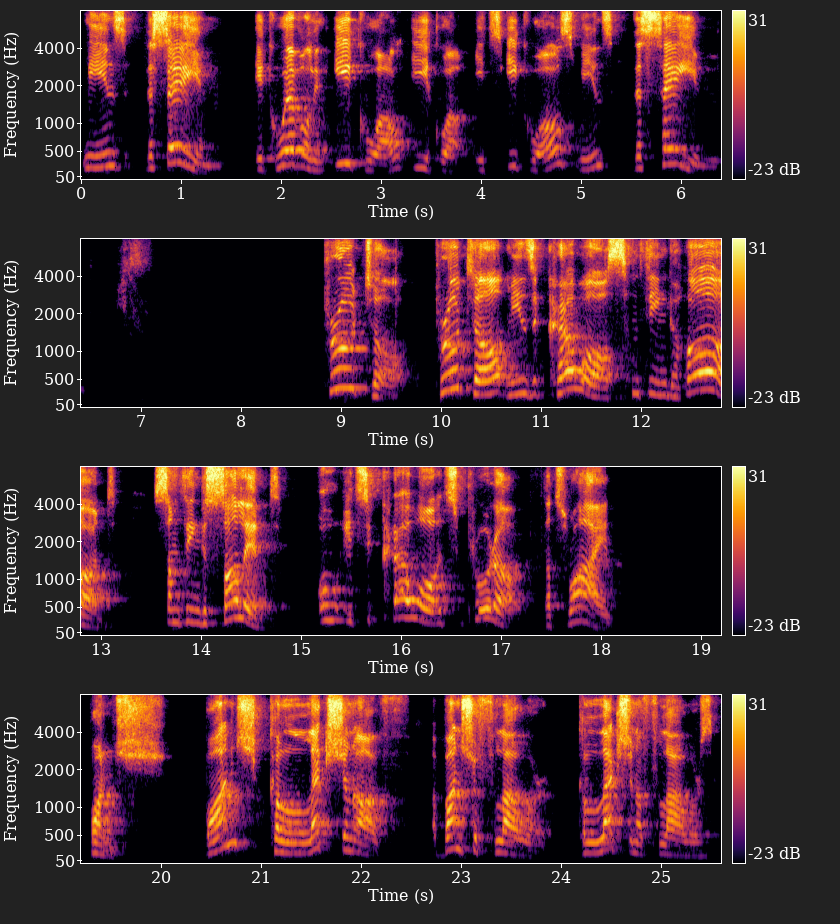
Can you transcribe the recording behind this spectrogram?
means the same. Equivalent, equal, equal. It's equals means the same. Brutal. Brutal means a crowel, something hard, something solid. Oh, it's a crowel, it's brutal. That's right. Bunch. Bunch, collection of, a bunch of flower, collection of flowers,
